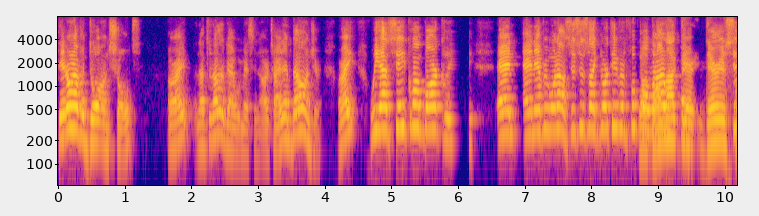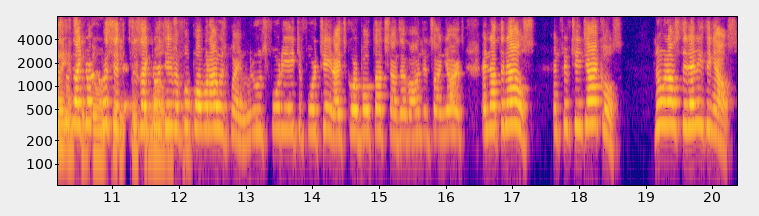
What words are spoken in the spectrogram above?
They don't have a Dalton Schultz. All right. And that's another guy we're missing. Our tight end Bellinger. All right. We have Saquon Barkley and and everyone else. This is like North Haven football no, when I was playing. Darius this is like North, listen. This is like North Haven football when I was playing. It was forty-eight to fourteen. I scored both touchdowns. I have hundred some yards and nothing else, and fifteen tackles. No one else did anything else.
